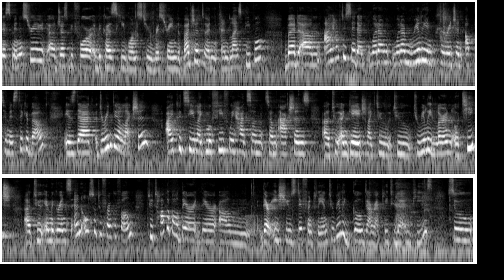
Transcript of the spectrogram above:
this ministry uh, just before because he wants to restrain the budget and, and less people. But um, I have to say that what I'm what I'm really encouraged and optimistic about is that during the election, I could see like Mofif, we had some some actions uh, to engage, like to to to really learn or teach uh, to immigrants and also to francophone to talk about their their um, their issues differently and to really go directly to the MPs. So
